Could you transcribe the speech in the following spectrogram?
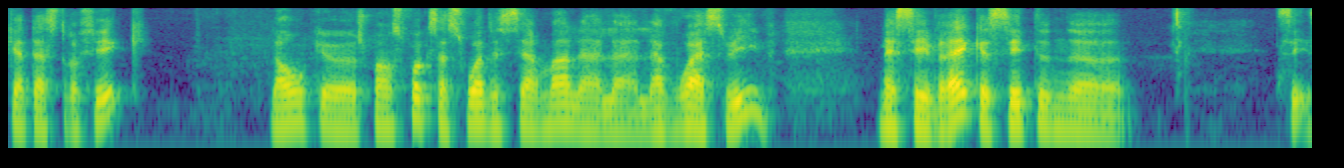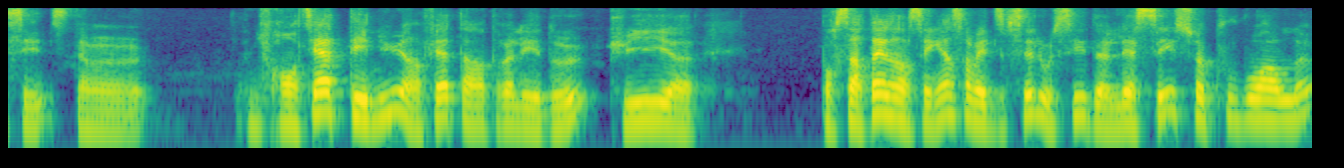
catastrophique. Donc, je ne pense pas que ce soit nécessairement la, voie à suivre, mais c'est vrai que c'est une, c'est, une frontière ténue, en fait, entre les deux. Puis, euh, pour certains enseignants, ça va être difficile aussi de laisser ce pouvoir-là.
